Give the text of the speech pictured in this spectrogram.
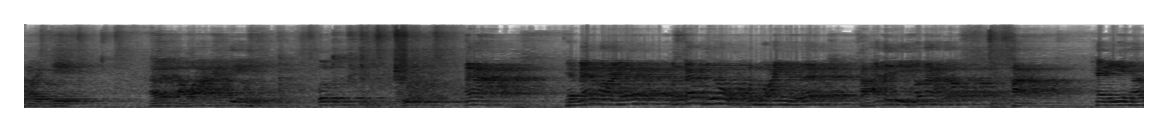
เราอีกทีเอาไปเขาว่า acting ปึ๊บอ่าเห็นไหมไวไหมมันแป๊บเดียวมันไวอยู่เลยขาจะดีเข้าหน้าแล้วผักแค่นี้ครับ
